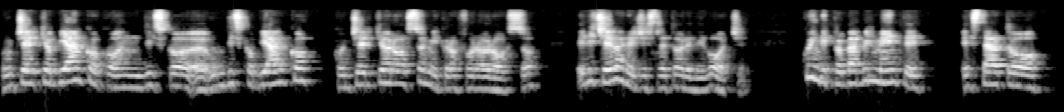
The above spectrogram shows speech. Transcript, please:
un cerchio bianco con disco eh, un disco bianco con cerchio rosso e microfono rosso e diceva registratore di voce. Quindi probabilmente è stato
